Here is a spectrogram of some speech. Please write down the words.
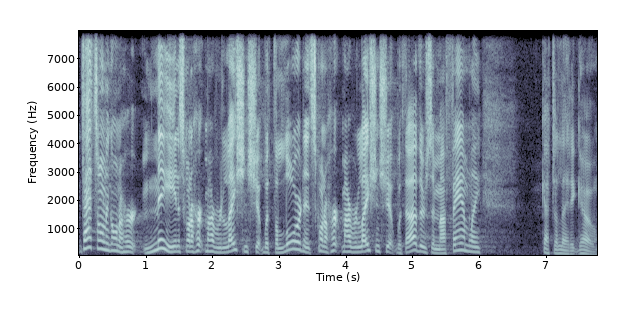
that's only going to hurt me and it's going to hurt my relationship with the Lord and it's going to hurt my relationship with others and my family got to let it go.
